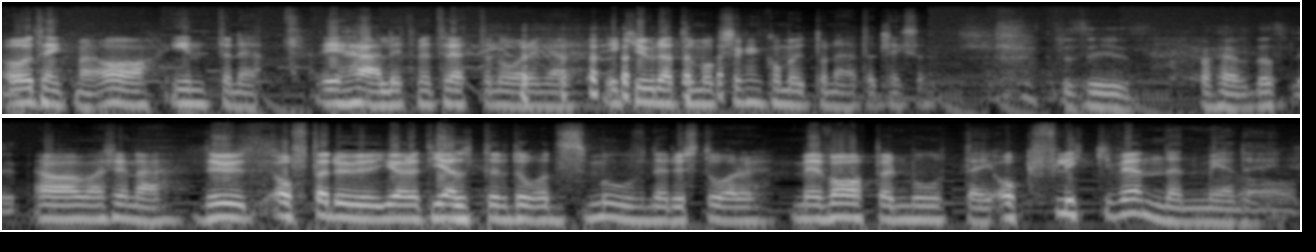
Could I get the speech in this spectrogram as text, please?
Och då tänkte man, ja, internet. Det är härligt med 13-åringar. Det är kul att de också kan komma ut på nätet liksom. Precis. Får hävdas lite. Ja, man känner. Du, ofta du gör ett hjältedåds-move när du står med vapen mot dig och flickvännen med dig.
